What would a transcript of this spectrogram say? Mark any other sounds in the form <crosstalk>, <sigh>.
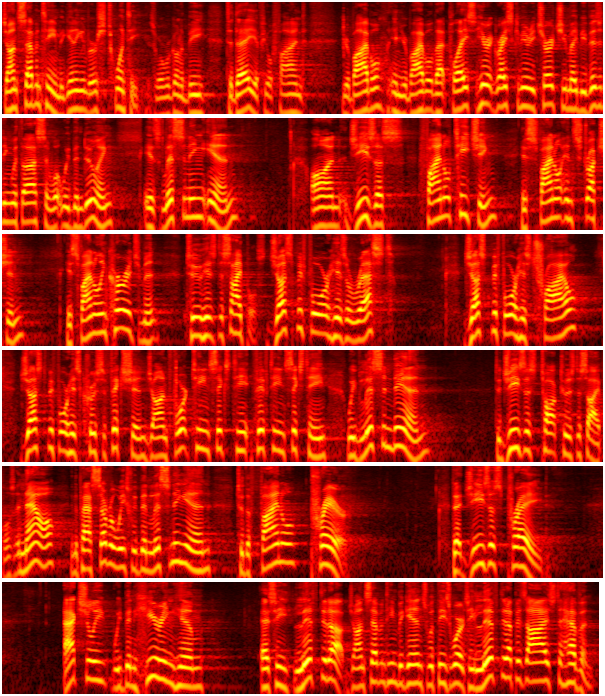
John 17, beginning in verse 20, is where we're going to be today. If you'll find your Bible, in your Bible, that place. Here at Grace Community Church, you may be visiting with us, and what we've been doing is listening in on Jesus' final teaching, his final instruction, his final encouragement to his disciples just before his arrest, just before his trial just before his crucifixion, John 14, 16, 15, 16, we've listened in to Jesus talk to his disciples. And now, in the past several weeks, we've been listening in to the final prayer that Jesus prayed. Actually, we've been hearing him as he lifted up. John 17 begins with these words He lifted up his eyes to heaven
